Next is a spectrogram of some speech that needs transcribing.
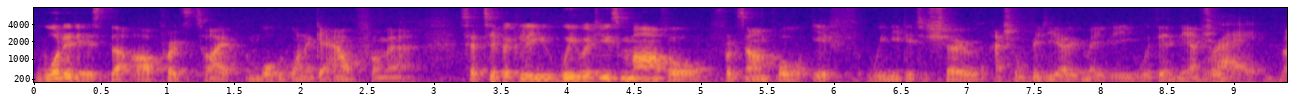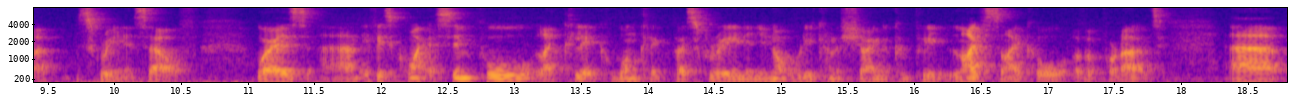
what it is that our prototype and what we want to get out from it. So typically, we would use Marvel, for example, if we needed to show actual video maybe within the actual Right. uh, screen itself. Whereas um, if it's quite a simple, like click, one click per screen, and you're not really kind of showing a complete life cycle of a product, uh,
